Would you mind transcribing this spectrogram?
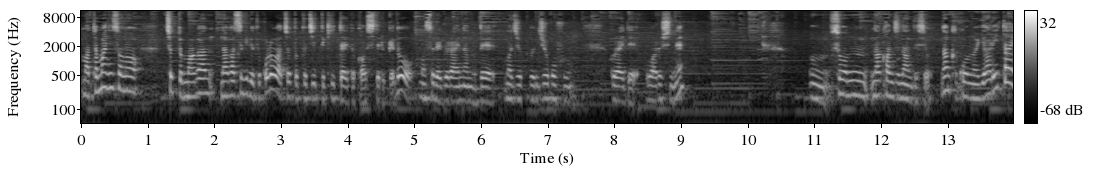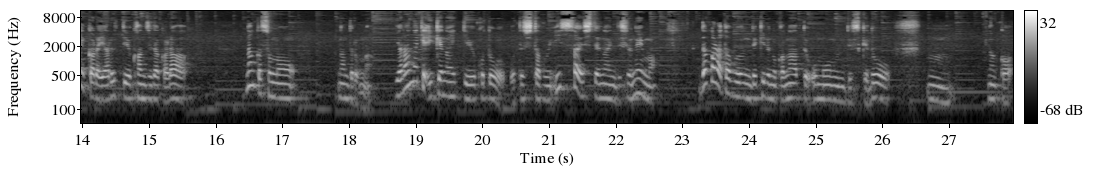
まあ、たまにそのちょっと間が長すぎるところはちょっとプチって切ったりとかをしてるけど、まあ、それぐらいなので、まあ、10分15分ぐらいで終わるしねうん、そんな感じなんですよ。なんかこのやりたいからやるっていう感じだからなんかそのなんだろうな。やらなきゃいけないっていうことを私多分一切してないんですよね今。だから多分できるのかなって思うんですけどうん。なんか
